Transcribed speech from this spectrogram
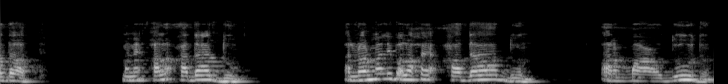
আদাদ মানে আল আদাদু আর নর্মালি বলা হয় আদাদুন, আর মাদুদুন।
